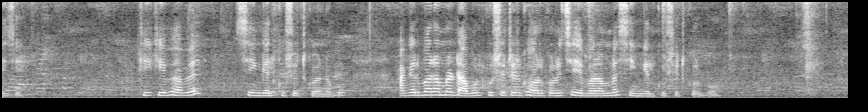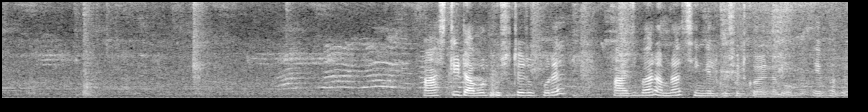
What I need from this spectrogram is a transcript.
এই যে ঠিক এভাবে সিঙ্গেল কুশেট করে নেব। আগেরবার আমরা ডাবল কুশেটের ঘর করেছি, এবার আমরা সিঙ্গেল কুশেট করব। পাঁচটি ডাবল কুশেটের উপরে পাঁচবার আমরা সিঙ্গেল কুশেট করে নেব এভাবে।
